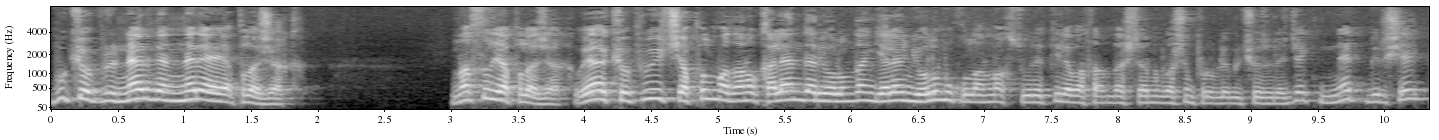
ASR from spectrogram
Bu köprü nereden nereye yapılacak? Nasıl yapılacak? Veya köprü hiç yapılmadan o kalender yolundan gelen yolu mu kullanmak suretiyle vatandaşların ulaşım problemi çözülecek? Net bir şey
